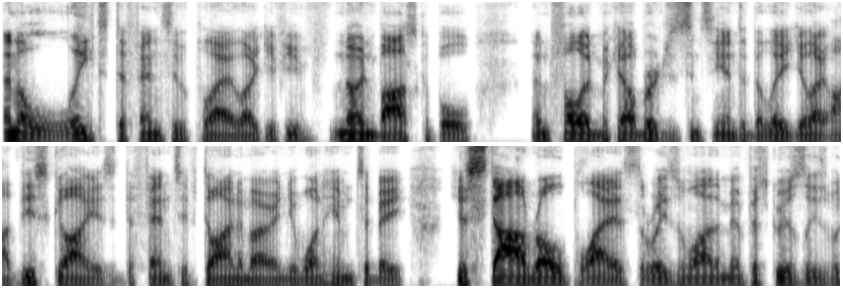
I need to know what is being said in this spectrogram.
an elite defensive player. Like if you've known basketball and followed Mikal Bridges since he entered the league, you're like, oh, this guy is a defensive dynamo, and you want him to be your star role player. It's the reason why the Memphis Grizzlies were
